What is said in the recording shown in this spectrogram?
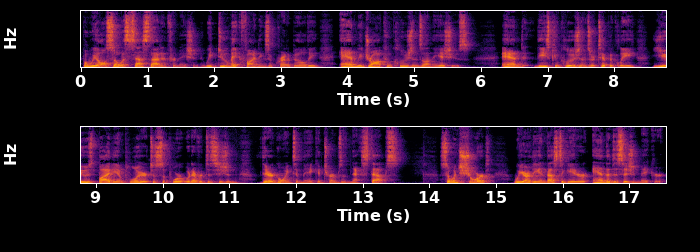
but we also assess that information. We do make findings of credibility and we draw conclusions on the issues. And these conclusions are typically used by the employer to support whatever decision they're going to make in terms of next steps. So in short, we are the investigator and the decision maker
